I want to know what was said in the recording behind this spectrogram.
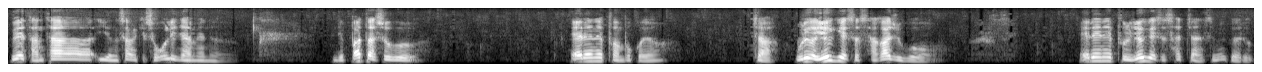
왜 단타 이 영상을 계속 올리냐면은 이제 바다 수급 LNF 한번 볼까요? 자, 우리가 여기에서 사가지고 LNF를 여기에서 샀지 않습니까, 여러분?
